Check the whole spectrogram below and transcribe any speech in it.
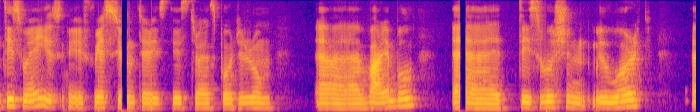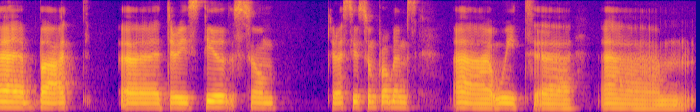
in this way, if we assume there is this transporter room uh, variable, uh, the solution will work, uh, but uh, there is still some there are still some problems uh, with uh, um,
